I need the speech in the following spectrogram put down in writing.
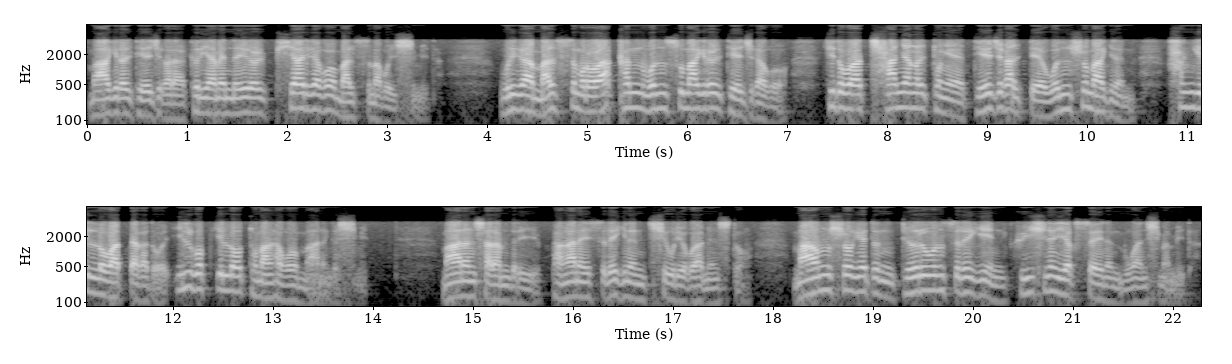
마귀를 대적하라 그리하면 너희를 피하리라고 말씀하고 있습니다. 우리가 말씀으로 악한 원수 마귀를 대적하고 기도와 찬양을 통해 대적할 때 원수 마귀는 한 길로 왔다가도 일곱 길로 도망하고 마는 것입니다. 많은 사람들이 방 안의 쓰레기는 치우려고 하면서도 마음속에 든 더러운 쓰레기인 귀신의 역사에는 무관심합니다.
